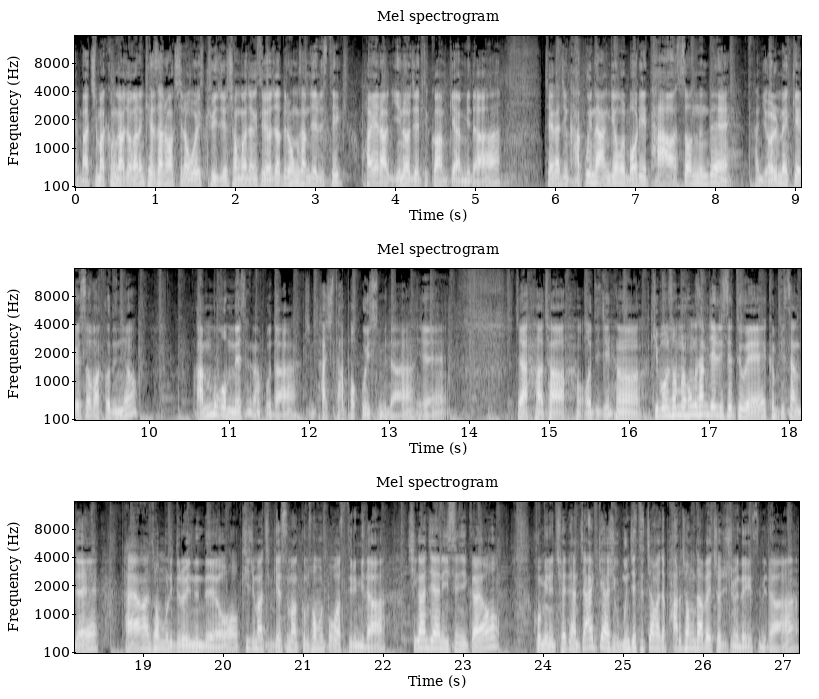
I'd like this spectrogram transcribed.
네, 마치만큼 가져가는 계산 확실한 OX 퀴즈 정관장에서 여자들 홍삼 젤리 스틱 화해락 이너제틱과 함께 합니다. 제가 지금 갖고 있는 안경을 머리에 다 썼는데 한 열 몇 개를 써봤거든요. 안 무겁네 생각보다. 지금 다시 다 벗고 있습니다. 예. 자, 아, 자 어디지? 어, 기본 선물 홍삼 젤리 세트 외에 금빛 상자에 다양한 선물이 들어있는데요. 퀴즈 맞힌 개수만큼 선물 뽑아서 드립니다. 시간 제한이 있으니까요. 고민은 최대한 짧게 하시고 문제 듣자마자 바로 정답 외쳐주시면 되겠습니다.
